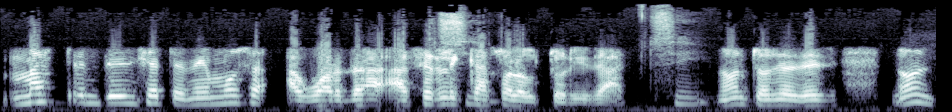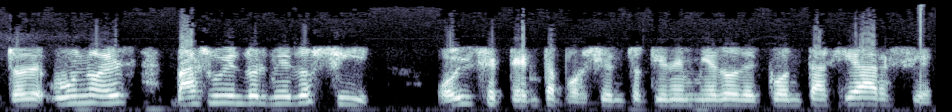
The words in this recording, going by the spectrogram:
más tendencia tenemos a guardar, a hacerle caso a la autoridad. Sí. ¿No? Entonces, no, entonces uno es va subiendo el miedo, sí, hoy 70% tienen miedo de contagiarse.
